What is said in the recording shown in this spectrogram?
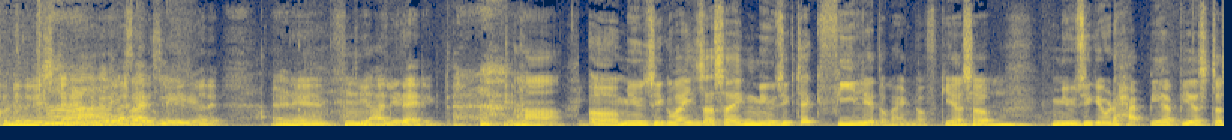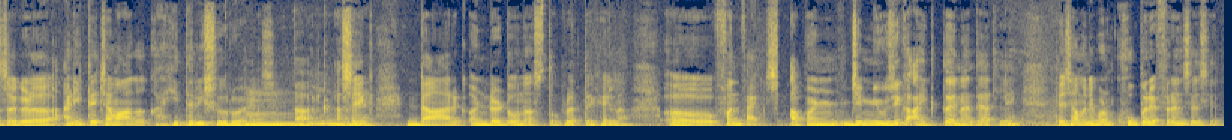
कुठेतरी. स्टँड आणि ती आली डायरेक्ट हा. म्युझिक वाईज असा एक म्युझिकचा एक फील येतो काइंड ऑफ की असं म्युझिक एवढं हॅपी हॅपी असतं सगळं आणि त्याच्या मागं काहीतरी सुरू आहे असं. डार्क असं एक डार्क अंडरटोन असतो प्रत्येक ह्याला फन फॅक्ट्स आपण जे म्युझिक ऐकतोय ना त्यातले त्याच्यामध्ये पण खूप रेफरन्सेस आहेत.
